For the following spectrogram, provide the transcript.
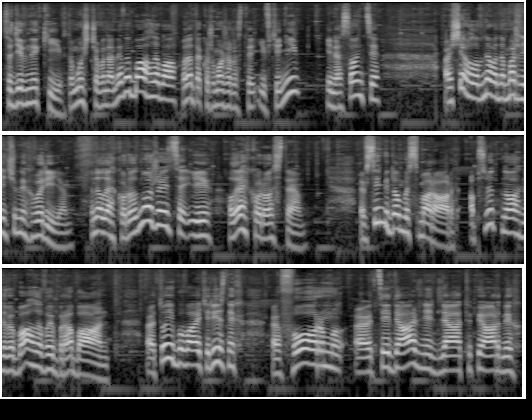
садівників, тому що вона невибаглива, вона також може рости і в тіні, і на сонці. А ще головне, вона майже нічим не хворіє. Вона легко розмножується і легко росте. Всім відомий смарагд, абсолютно невибагливий брабант. Е, Туї бувають різних е, форм, е, це ідеальні для топіарних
